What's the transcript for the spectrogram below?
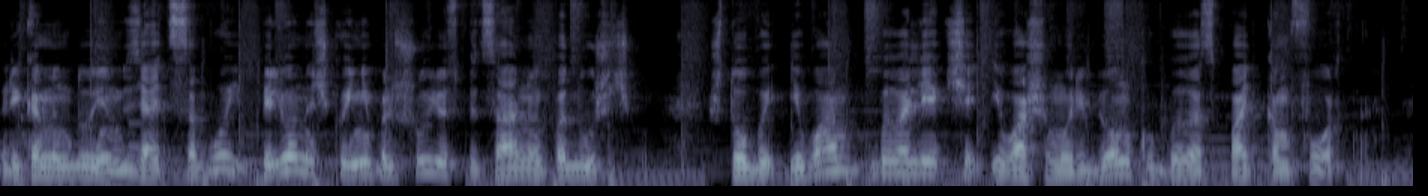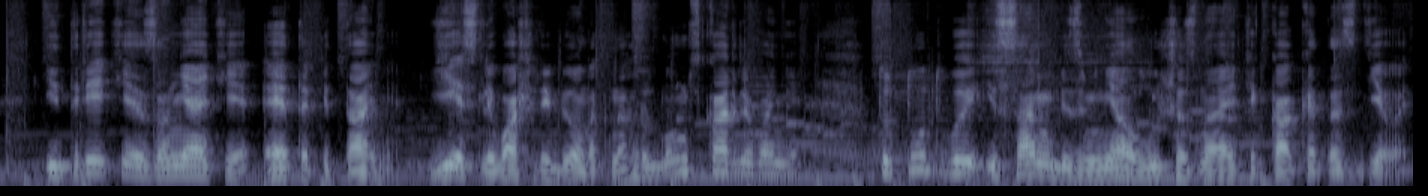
рекомендуем взять с собой пеленочку и небольшую специальную подушечку, чтобы и вам было легче, и вашему ребенку было спать комфортно. И третье занятие это питание. Если ваш ребенок на грудном вскармливании, то тут вы и сами без меня лучше знаете, как это сделать.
